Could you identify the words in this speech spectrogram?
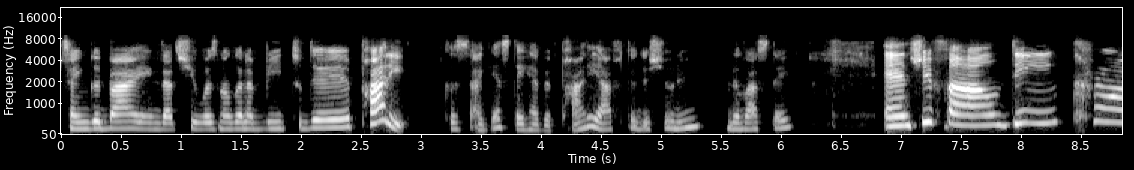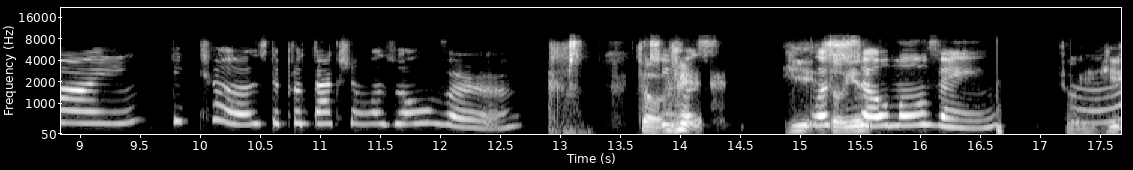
saying goodbye and that she was not going to be to the party because I guess they have a party after the shooting, the last day. And she found Dean crying because the production was over. so She was, he was so he so moving. so he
